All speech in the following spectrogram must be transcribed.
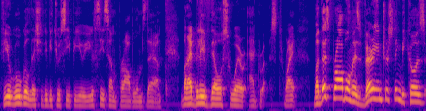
If you Google the HTTP2 CPU, you'll see some problems there. But I believe those were addressed, right? But this problem is very interesting because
